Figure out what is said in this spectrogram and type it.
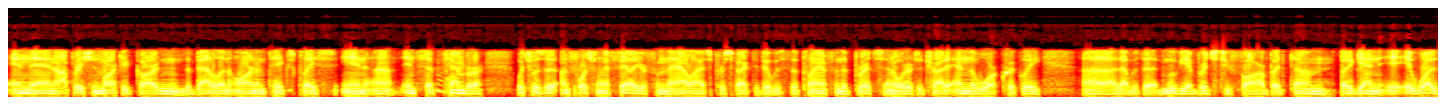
and then Operation Market Garden, the Battle in Arnhem, takes place in uh, in September, which was a, unfortunately a failure from the Allies' perspective. It was the plan from the Brits in order to try to end the war quickly. Uh, that was the movie A Bridge Too Far, but um, but again, it, it was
